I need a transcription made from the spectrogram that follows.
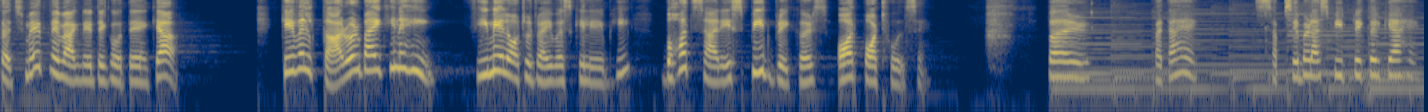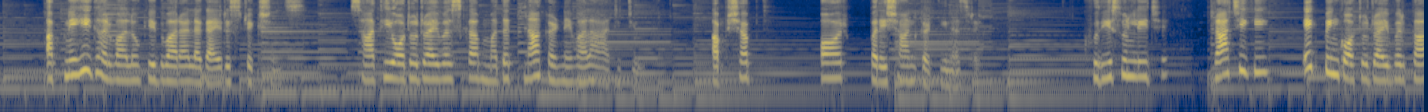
सच में इतने मैग्नेटिक होते हैं क्या? केवल कार और बाइक ही नहीं फीमेल ऑटो ड्राइवर्स के लिए भी बहुत सारे स्पीड ब्रेकर्स और पॉट होल्स हैं। पर, पता है, सबसे बड़ा स्पीड ब्रेकर क्या है? अपने ही घर वालों के द्वारा लगाए रिस्ट्रिक्शंस साथ ही ऑटो ड्राइवर्स का मदद ना करने वाला एटीट्यूड अपशब्द और परेशान करती नज़रें। खुद ही सुन लीजिए, रांची की एक पिंक ऑटो ड्राइवर का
